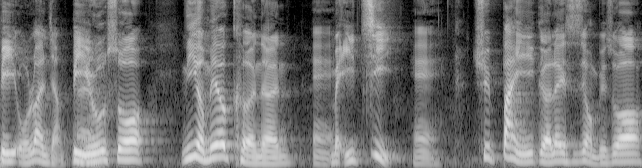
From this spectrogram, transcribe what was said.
比我乱讲，比如说你有没有可能哎每一季哎，去办一个类似这种，比如说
